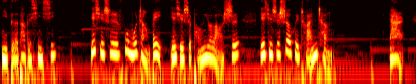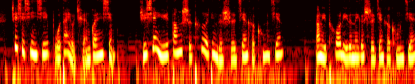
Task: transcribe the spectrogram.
你得到的信息，也许是父母长辈，也许是朋友老师，也许是社会传承。然而，这些信息不带有全观性，局限于当时特定的时间和空间。当你脱离的那个时间和空间，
